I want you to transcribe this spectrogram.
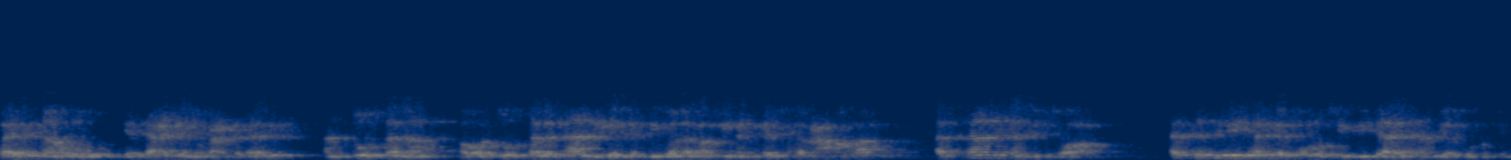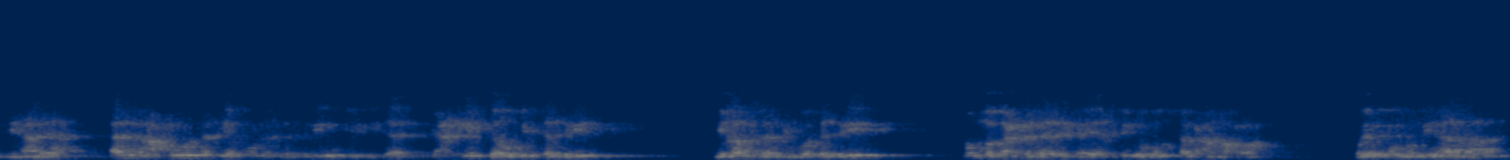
فإنه يتعين بعد ذلك أن تغسل أو أن تغسل الآنية التي بلغ فيها الكلب سبع مرات الثامنة بالتراب التسريب هل يكون في البداية أم يكون في النهاية؟ المعقول أن يكون التسريب في البداية. يعني يبدأ بالتسريب بغسلة وتدريب ثم بعد ذلك يغسله سبع مرات. ويكون بهذا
